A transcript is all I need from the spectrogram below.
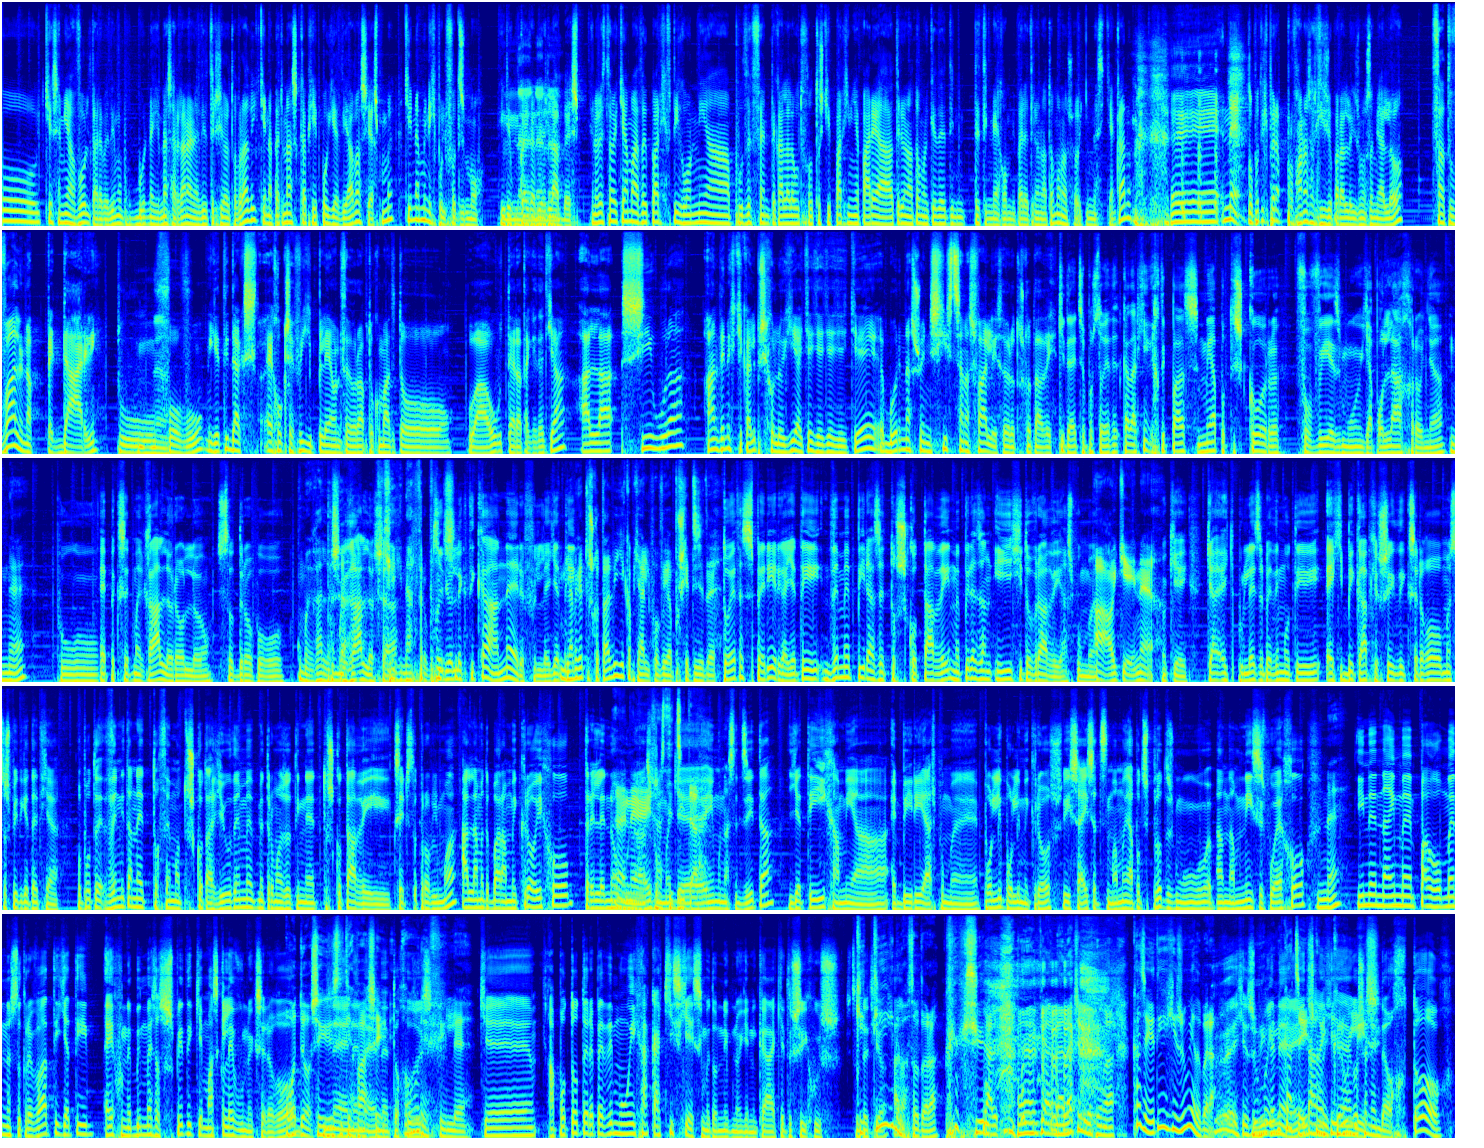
και σε μια βόλτα, ρε παιδί μου, που μπορεί να γυρνάς αργά, να είναι 2-3 ώρα το βράδυ και να περνάς κάποια υπόγεια διάβαση, ας πούμε, και να μην έχει πολύ φωτισμό. Γιατί έχουν Ναι, κάνει ναι, κάποιες ναι. λάμπες. Ενώ λες τώρα και άμα εδώ υπάρχει αυτή η γωνία που δεν φαίνεται καλά λόγω του φωτός και υπάρχει μια παρέα τριών ατόμων και δεν την, δεν την έχω μια παρέα τριών ατόμων, όσο γυμναστική και αν κάνω. ε, ναι, οπότε εκεί πέρα προφανώς αρχίζει ο παραλογισμός στο μυαλό. Θα του βάλω ένα πεντάρι του Ναι. φόβου, γιατί εντάξει, έχω ξεφύγει πλέον θεωρώ από το κομμάτι το wow, τέρατα και τέτοια, αλλά σίγουρα αν δεν έχει και καλή ψυχολογία και, και, και, και, και μπορεί να σου ενισχύσει τις ανασφάλειες, θεωρώ το σκοτάδι. Κοίτα, έτσι όπως το έθεσες. Καταρχήν, χτυπάς μία από τις core φοβίες μου για πολλά χρόνια Ναι, που έπαιξε μεγάλο ρόλο στον τρόπο που μεγάλωσα. που μεγάλωσα. Και είναι άνθρωπος. Κυριολεκτικά, ναι, ρε φίλε. Γιατί Μιλάμε για το σκοτάδι ή για κάποια άλλη φοβία που σχετίζεται; το έθεσες περίεργα, γιατί δεν με πείραζε το σκοτάδι, με πείραζαν οι ήχοι το βράδυ, ας πούμε. Α, οκ, ναι. Οκ. Και εκεί που λες, ρε παιδί μου, ότι έχει μπει κάποιος ήδη, ξέρω εγώ, μέσα στο σπίτι και τέτοια. Οπότε δεν ήταν το θέμα του σκοταδιού, δεν με, με τρομάζω ότι είναι το σκοτάδι, ξέρεις το πρόβλημα. Αλλά με τον παραμικρό ήχο τρελαινόμουν, Ναι, ναι, ας ήσουν πούμε, στην και τζίτα. ήμουνα στην τζίτα. Γιατί είχα μια εμπειρία, ας πούμε, πολύ πολύ μικρός, ίσα ίσα τη θυμάμαι, από τις πρώτες μου αναμνήσεις που έχω, Ναι. είναι να είμαι παγωμένος στο κρεβάτι γιατί έχουν μπει μέσα στο σπίτι και μας κλέβουν, ξέρω εγώ. Όντως, έχεις ναι, ζήσει τέτοια ναι, ναι, φάση. ναι, το έχω Ωραία, ζήσει. φίλε. Και από τότε, ρε παιδί μου, είχα κακή σχέση με τον ύπνο γενικά και τους ήχους στο Και τέτοιο. τι έγινε με αυτό τώρα; να, να αλλάξω λίγο θέμα. Κάτσε, γιατί έχει ζουμί εδώ πέρα. Είχε ζούμε, Δηλαδή, ναι, κάτσε, ήταν ήσουν μικρούλης. 1998.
